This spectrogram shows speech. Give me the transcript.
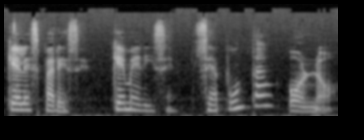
¿qué les parece? ¿Qué me dicen? ¿Se apuntan o no?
